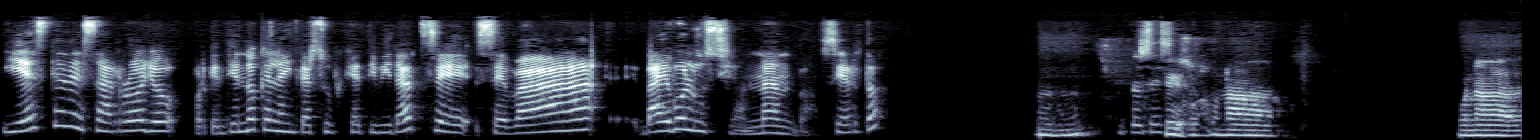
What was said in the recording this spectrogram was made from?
y este desarrollo? Porque entiendo que la intersubjetividad se, va, va evolucionando, ¿cierto? Entonces, sí, eso es una, una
